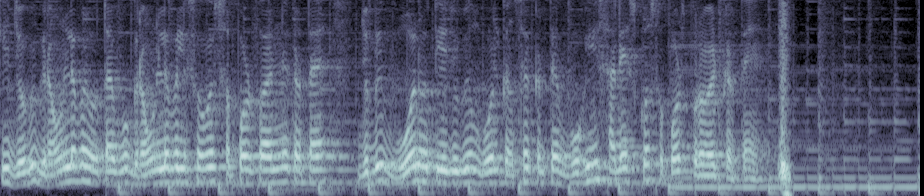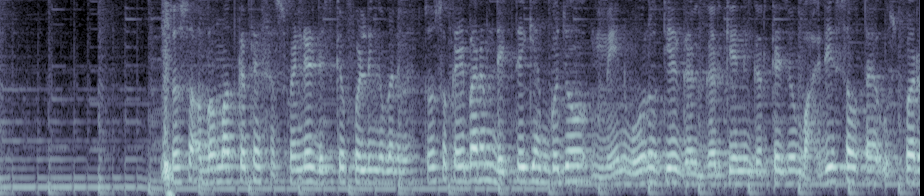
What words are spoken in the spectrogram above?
कि जो भी ग्राउंड लेवल होता है, वो ग्राउंड लेवल इसको सपोर्ट प्रोवाइड नहीं करता है। जो भी वॉल होती है, जो भी हम वॉल कंस्ट्रक्ट करते हैं, वो ही सारे इसको सपोर्ट प्रोवाइड करते हैं। दोस्तों, अब हम बात करते हैं सस्पेंडेड डिस्क फोल्डिंग के बारे में। दोस्तों, कई बार हम देखते हैं कि हमको जो मेन वॉल होती है, घर घर के घर के जो बाहरी हिस्सा होता है, उस पर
